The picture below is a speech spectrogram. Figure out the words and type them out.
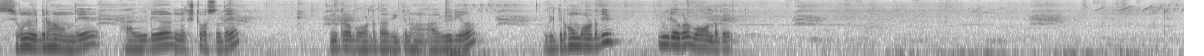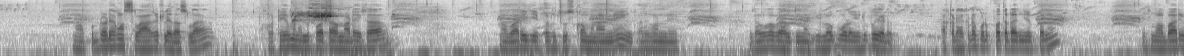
శివుని విగ్రహం ఉంది. ఆ వీడియో నెక్స్ట్ వస్తుంది. ఇంకా బాగుంటుంది ఆ విగ్రహం ఆ వీడియో. విగ్రహం బాగుంటుంది వీడియో కూడా బాగుంటుంది. మా పుట్టాడేమో అసలు ఆగట్లేదు అసలు. ఒకటేమో వెళ్ళిపోతా ఉన్నాడు ఇక. మా భార్య చెప్పాను చూసుకోమనాన్ని అదిగోండి. గబగబా వెళ్తున్నా. ఈ లోపు కూడా వెళ్ళిపోయాడు. అక్కడెక్కడ పడిపోతాడని చెప్పని. ఇక మా భార్య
